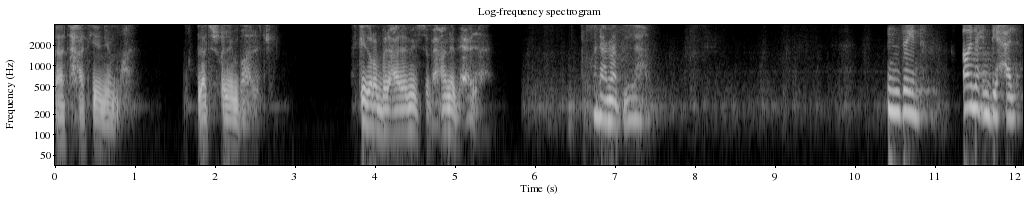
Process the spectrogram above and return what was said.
لا تحاتين يمه لا تشغلين بالك. أكيد رب العالمين سبحانه بيحلها ونعم بالله. زين أنا عندي حل.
